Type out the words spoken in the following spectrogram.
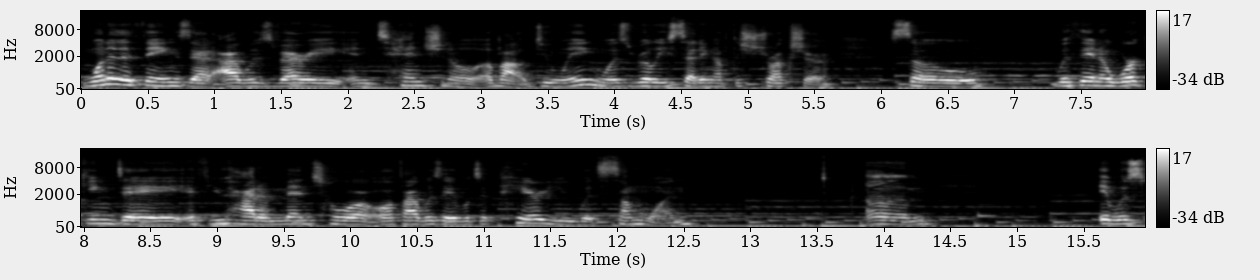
one of the things that I was very intentional about doing was really setting up the structure. So, within a working day, if you had a mentor or if I was able to pair you with someone, um, it was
